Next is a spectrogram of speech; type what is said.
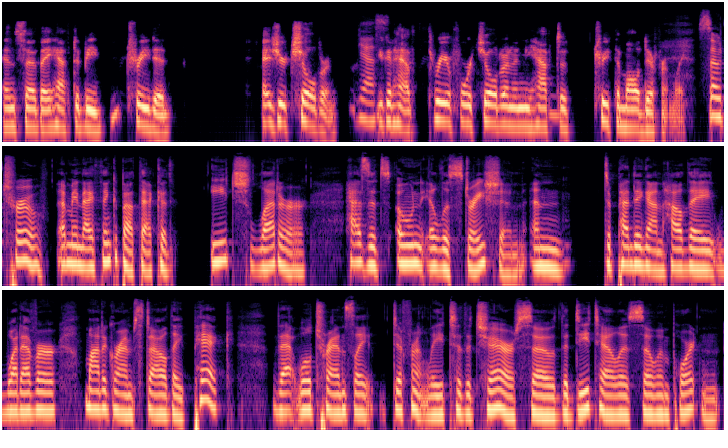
And so they have to be treated as your children. Yes. You can have three or four children and you have to treat them all differently. So true. I mean, I think about that because each letter has its own illustration and depending on how they whatever monogram style they pick that will translate differently to the chair so the detail is so important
